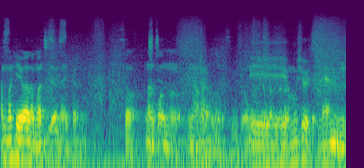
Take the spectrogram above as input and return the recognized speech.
あんま平和な街ではないからね。そう。なんか今度の皆さんのです見て面白かったなえー面白いですね。うん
